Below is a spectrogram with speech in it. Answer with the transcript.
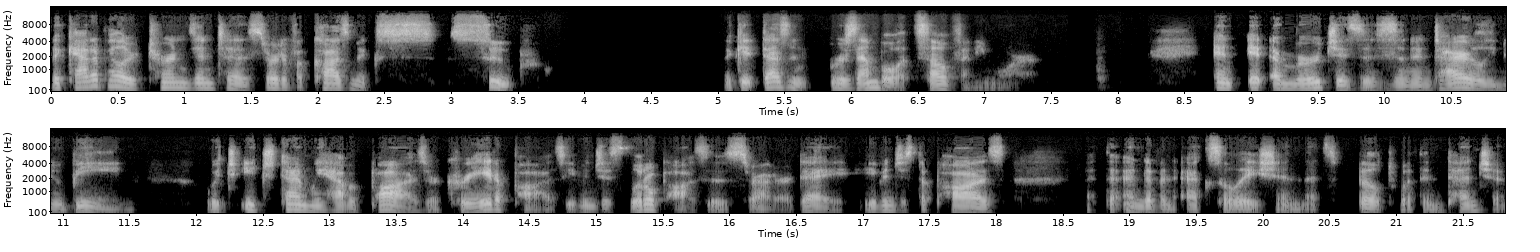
the caterpillar turns into sort of a cosmic s- soup. Like it doesn't resemble itself anymore. And it emerges as an entirely new being, which each time we have a pause or create a pause, even just little pauses throughout our day, even just a pause at the end of an exhalation that's built with intention.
